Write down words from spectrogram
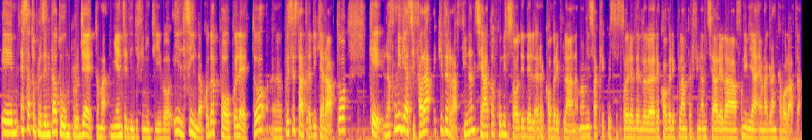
E è stato presentato un progetto, ma niente di definitivo. Il sindaco da poco eletto eh, quest'estate ha dichiarato che la funivia si farà e che verrà finanziata con i soldi del recovery plan, ma mi sa che questa storia del recovery plan per finanziare la funivia è una gran cavolata.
